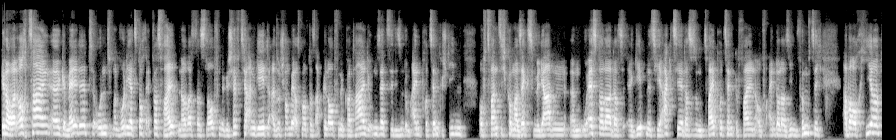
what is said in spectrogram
Genau, hat auch Zahlen äh, gemeldet und man wurde jetzt doch etwas verhaltener, was das laufende Geschäftsjahr angeht. Also schauen wir erstmal auf das abgelaufene Quartal. Die Umsätze, die sind um ein Prozent gestiegen auf 20,6 Milliarden ähm, US-Dollar. Das Ergebnis je Aktie, das ist um zwei Prozent gefallen auf 1,57 Dollar. Aber auch hier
